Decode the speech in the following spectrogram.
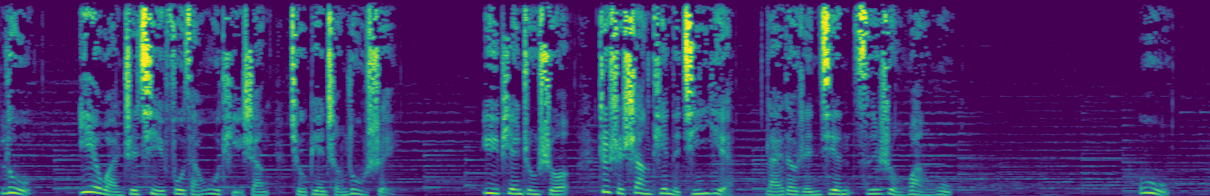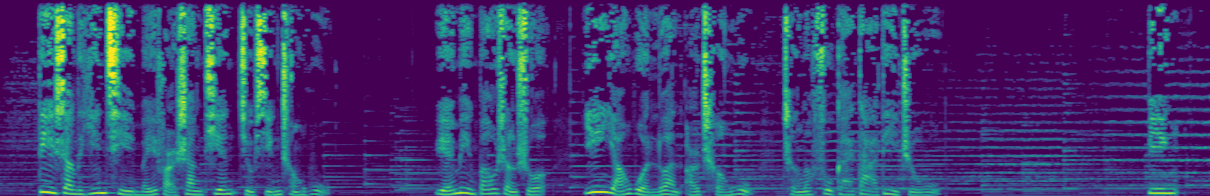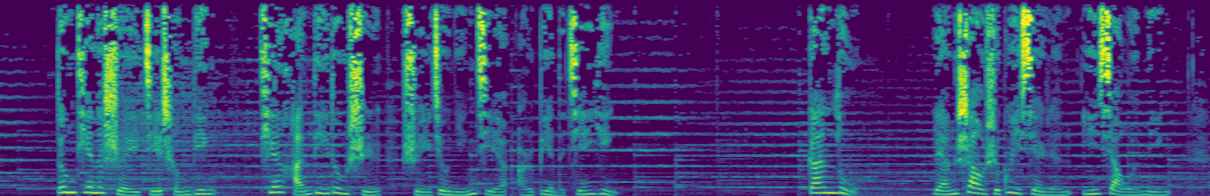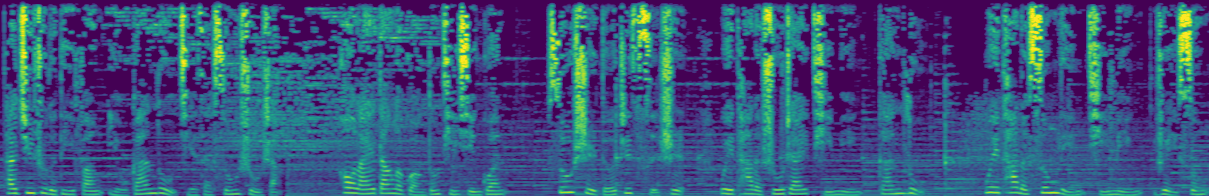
露，夜晚之气附在物体上，就变成露水。玉篇中说，这是上天的金液来到人间滋润万物。雾，地上的阴气没法上天，就形成雾。元命包上说。阴阳紊乱而成雾，成了覆盖大地之物。冰，冬天的水结成冰，天寒地冻时，水就凝结而变得坚硬。甘露，梁少是贵县人，因孝闻名，他居住的地方有甘露结在松树上，后来当了广东提刑官。苏轼得知此事，为他的书斋题名甘露。为他的松林题名瑞松，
